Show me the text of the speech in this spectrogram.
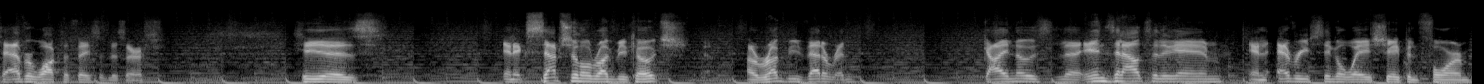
to ever walk the face of this earth. He is an exceptional rugby coach, a rugby veteran. Guy knows the ins and outs of the game in every single way, shape, and form.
